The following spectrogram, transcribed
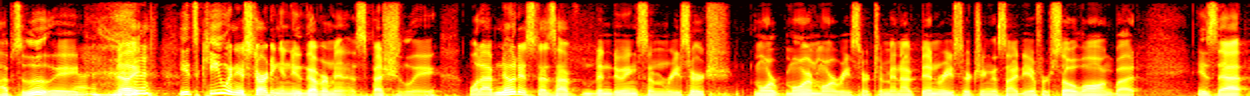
Absolutely. Yeah. no, it- it's key when you're starting a new government, especially. What I've noticed as I've been doing some research, more, more and more research. I mean, I've been researching this idea for so long, but is that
